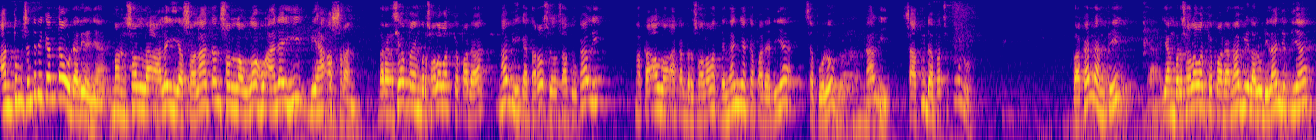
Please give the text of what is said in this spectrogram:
Antum sendiri kan tahu dalilnya. Man sholla alaiya salatan sallallahu alaihi biha asran. Barang siapa yang bersolawat kepada Nabi, kata Rasul, satu kali, maka Allah akan bersolawat dengannya kepada dia sepuluh kali. Satu dapat sepuluh. Bahkan nanti ya, yang bersolawat kepada Nabi lalu dilanjut dia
